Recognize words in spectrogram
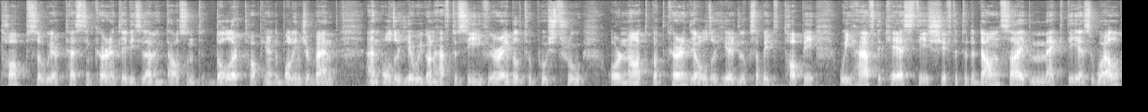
top. So we are testing currently this $11,000 top here in the Bollinger Band. And also here we're gonna have to see if we're able to push through or not. But currently also here it looks a bit toppy. We have the KST shifted to the downside MACD as well.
